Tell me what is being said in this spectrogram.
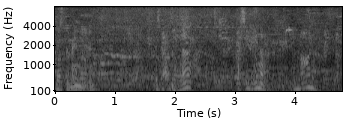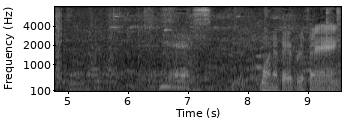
Here's the menu. Is that Bennett? I see Bennett and Mona. Yes! One of everything.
